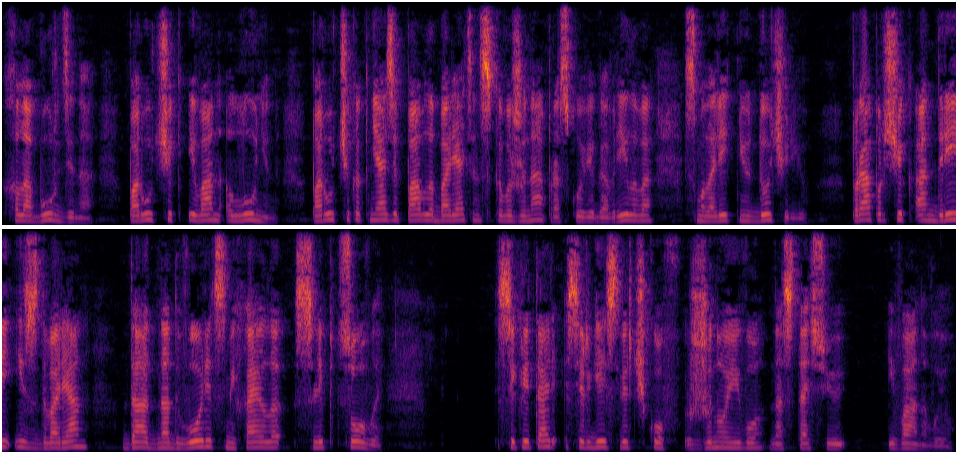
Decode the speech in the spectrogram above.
Халабурдина, поручик Иван Лунин, поручика князя Павла Борятинского жена Просковья Гаврилова с малолетней дочерью, прапорщик Андрей из дворян да однодворец Михаила Слепцовы, секретарь Сергей Сверчков с женой его Настасью Ивановую,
